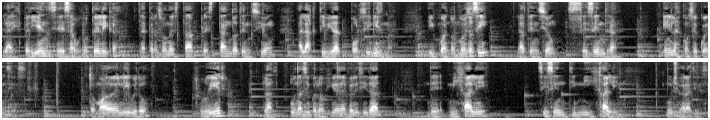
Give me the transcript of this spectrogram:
la experiencia es autotélica, la persona está prestando atención a la actividad por sí misma y cuando no es así, la atención se centra en las consecuencias. Tomado del libro Fluir, una psicología de la felicidad de Mihaly Csikszentmihalyi. Muchas gracias.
